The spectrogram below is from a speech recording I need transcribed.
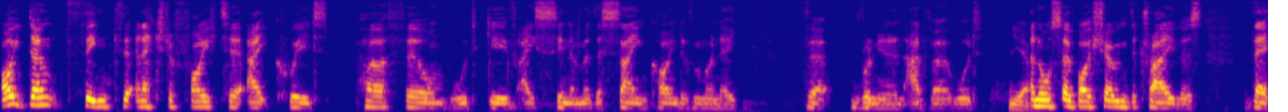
I don't think that an extra five to eight quid per film would give a cinema the same kind of money that running an advert would. Yeah. And also by showing the trailers, they're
